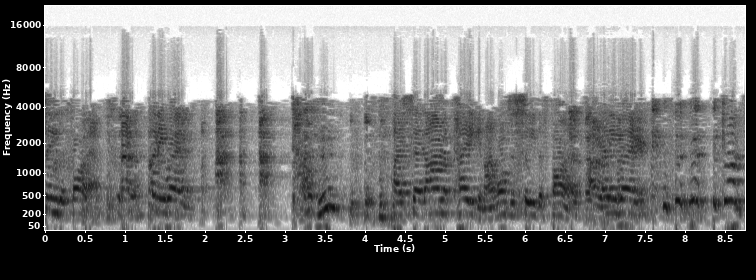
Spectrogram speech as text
see the fire. and he went, pardon? I said, I'm a pagan, I want to see the fire. Oh, and he went, good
